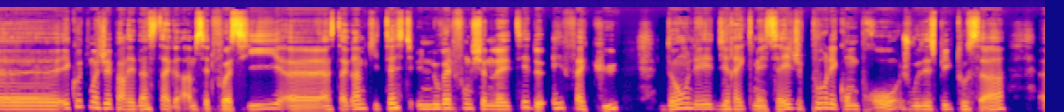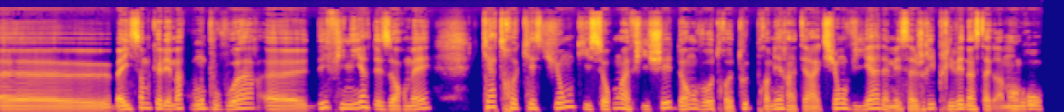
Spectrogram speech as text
Euh, écoute, moi je vais parler d'Instagram cette fois-ci. Instagram qui teste une nouvelle fonctionnalité de FAQ dans les direct messages pour les comptes pro. Je vous explique tout ça. Euh, bah, il semble que les marques vont pouvoir euh, définir désormais quatre questions qui seront affichées dans votre toute première interaction via la messagerie privée d'Instagram. En gros,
